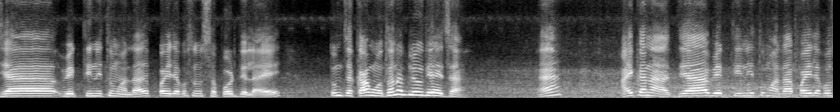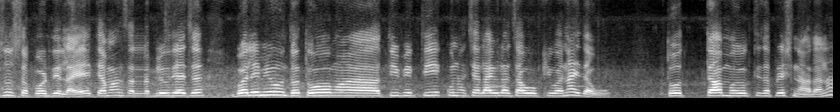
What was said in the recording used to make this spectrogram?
ज्या व्यक्तीने तुम्हाला पहिल्यापासून सपोर्ट दिला आहे तुमचं काम होतं ना ब्ल्यू द्यायचा? हां? ऐका ना ज्या व्यक्तीने तुम्हाला पहिल्यापासून सपोर्ट दिला आहे त्या माणसाला ब्ल्यू द्यायचं. भले मी म्हणतो तो ती व्यक्ती कुणाच्या लाईव्हला जाऊ किंवा नाही जाऊ तो त्या व्यक्तीचा प्रश्न आला ना?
